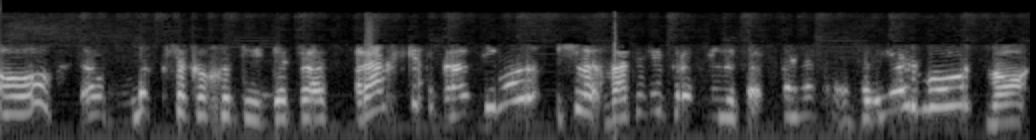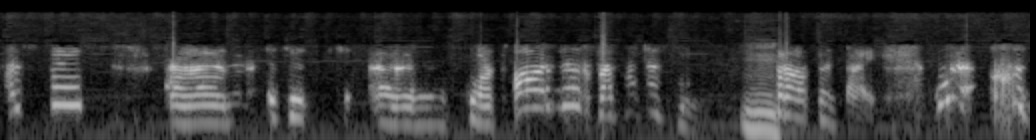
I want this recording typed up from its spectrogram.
oh, oh, niks sulke goed nie. Dit was regtig gebruik Timor. So, wat is die probleem? Kan ek geopereer word? Waar is dit? Ehm, um, is dit ehm um, kwaadaardig? Wat moet ons doen? Mm. Mm. Praat met my. O, goed,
